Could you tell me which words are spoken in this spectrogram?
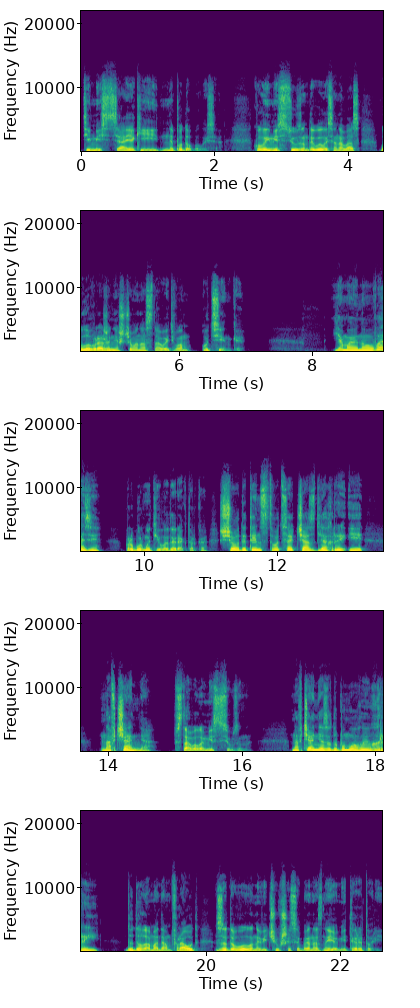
ті місця, які їй не подобалися. Коли міс Сюзан дивилася на вас, було враження, що вона ставить вам оцінки. Я маю на увазі, пробурмотіла директорка, що дитинство це час для гри і навчання, вставила міс Сюзан. Навчання за допомогою гри, додала мадам Фраут, задоволено відчувши себе на знайомій території.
